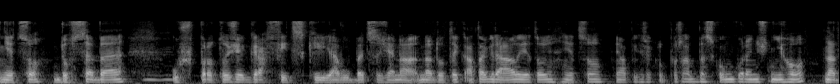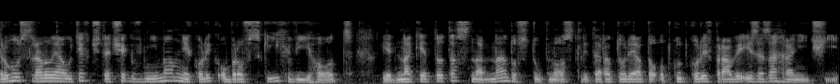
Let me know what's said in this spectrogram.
něco do sebe, mm-hmm. už protože graficky a vůbec, že na, na dotek a tak dále je to něco, já bych řekl, pořád bezkonkurenčního. Na druhou stranu já u těch čteček vnímám několik obrovských výhod. Jednak je to ta snadná dostupnost literatury a to odkudkoliv právě i ze zahraničí.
